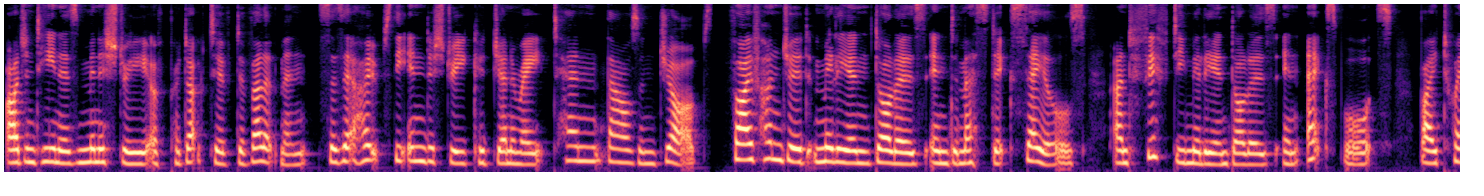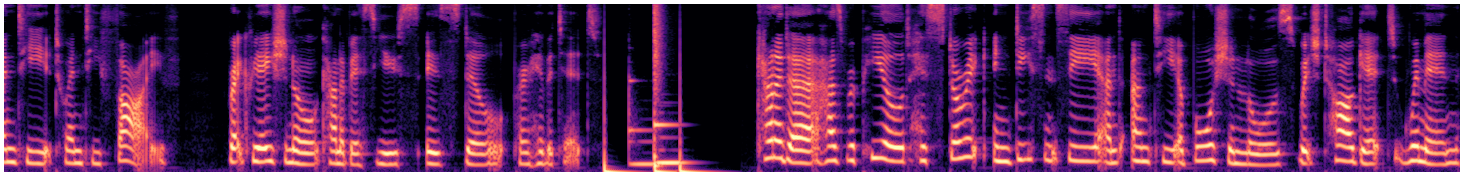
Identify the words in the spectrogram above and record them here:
Argentina's Ministry of Productive Development says it hopes the industry could generate 10,000 jobs, $500 million in domestic sales, and $50 million in exports by 2025. Recreational cannabis use is still prohibited. Canada has repealed historic indecency and anti abortion laws which target women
